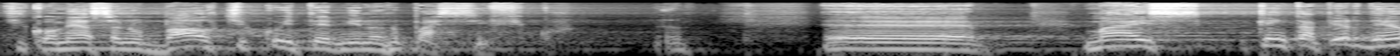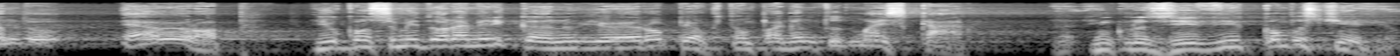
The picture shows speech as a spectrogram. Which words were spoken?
que começa no Báltico e termina no Pacífico. Né? É, mas quem está perdendo é a Europa e o consumidor americano e o europeu, que estão pagando tudo mais caro, né? inclusive combustível.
